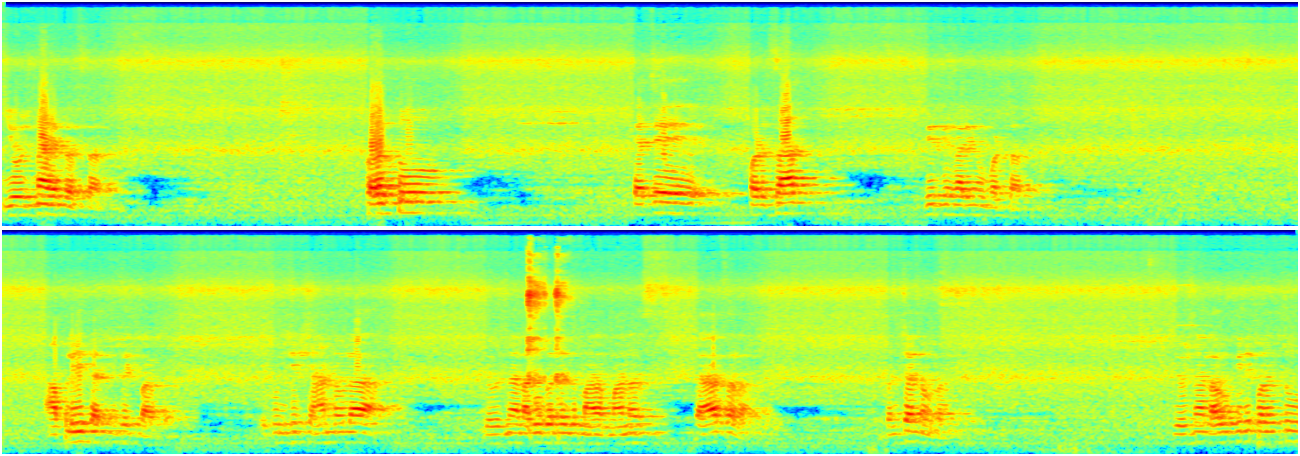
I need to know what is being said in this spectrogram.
योजना येत असतात. परंतु त्याचे पडसाद दीर्घकालीन उमटतात आपलीही त्यातलीच एक बाब आहे एकोणीसशे शहाण्णवला योजना लागू करण्याचा मा मानस तयार झाला. पंच्याण्णवला. योजना लागू केली परंतु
